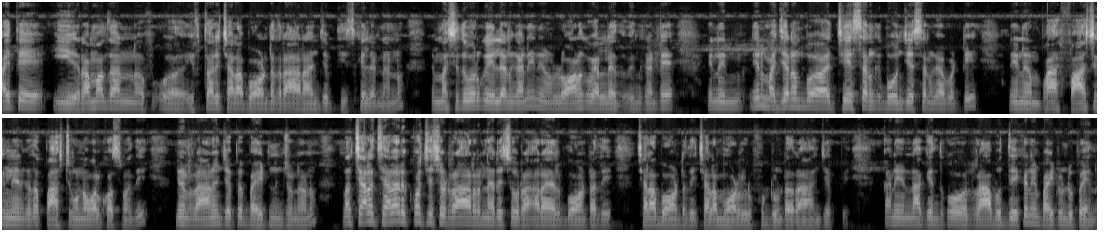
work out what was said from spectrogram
అయితే ఈ రమదాన్ ఇఫ్తారీ చాలా బాగుంటుంది రారా అని చెప్పి తీసుకెళ్ళాను నన్ను. నేను మసీదు వరకు వెళ్ళాను కానీ నేను లోనకు వెళ్ళలేదు. ఎందుకంటే నేను నేను మధ్యాహ్నం భో- చేశాను భోజనం చేశాను కాబట్టి నేను ఫా- ఫాస్టింగ్ లేను కదా ఫాస్టింగ్ ఉన్న వాళ్ళ కోసం అది. నేను రానని చెప్పి బయట నుంచి ఉన్నాను. నాకు చాలా చాలా రిక్వెస్ట్ చేశాడు రా రా రారా బాగుంటుంది చాలా బాగుంటుంది చాలా మోడల్ ఫుడ్ ఉంటుంది రా అని చెప్పి. కానీ నాకు ఎందుకో రాబుద్దేక నేను బయట ఉండిపోయాను.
